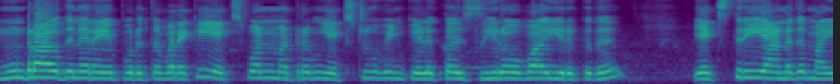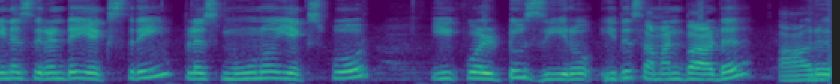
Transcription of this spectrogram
மூன்றாவது நிறையை பொறுத்த வரைக்கும் எக்ஸ் ஒன் மற்றும் எக்ஸ் டூவின் கெழுக்கள் ஜீரோவாக இருக்குது. எக்ஸ் த்ரீ ஆனது மைனஸ் இரண்டு எக்ஸ் த்ரீ ப்ளஸ் மூணு x four equal to zero இது சமன்பாடு ஆறு.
